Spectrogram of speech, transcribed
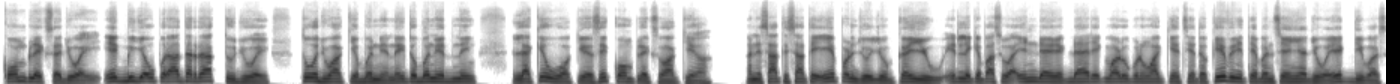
કોમ્પ્લેક્સ જ હોય. એકબીજા ઉપર આધાર રાખતું જ હોય. તો જ વાક્ય બને, નહીં તો બને જ નહીં. એટલે કેવું વાક્ય હશે? કોમ્પ્લેક્સ વાક્ય. અને સાથે સાથે એ પણ જોઈજો કહ્યું એટલે કે પાછું આ ઇનડાયરેક્ટ ડાયરેક્ટ વાળું પણ વાક્ય છે. તો કેવી રીતે બનશે અહીંયા? જુઓ, એક દિવસ.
